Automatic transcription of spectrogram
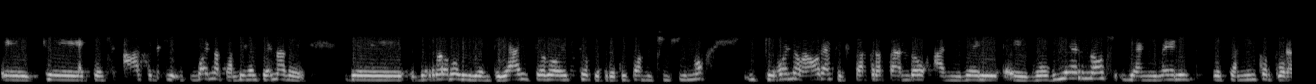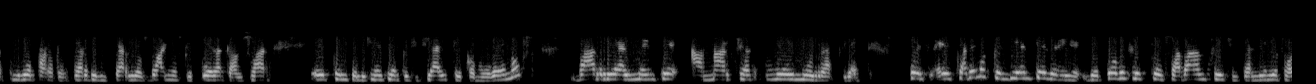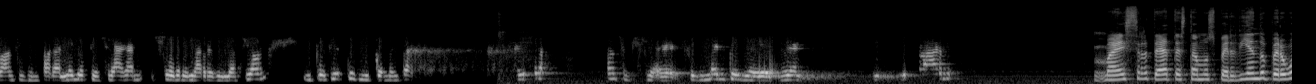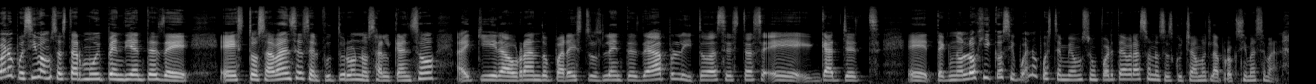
que pues hace, bueno, también el tema de de, robo de identidad y todo esto que preocupa muchísimo y que bueno ahora se está tratando a nivel eh, gobiernos y a nivel pues, también corporativo para tratar de evitar los daños que pueda causar esta inteligencia artificial que como vemos va realmente a marchas muy muy rápidas pues estaremos pendientes de, de, todos estos avances y también los avances en paralelo que se hagan sobre la regulación. Y pues este es mi comentario. Segmentos de, Maestra Tea, te estamos perdiendo, pero bueno, pues sí, vamos a estar muy pendientes de estos avances. El futuro nos alcanzó. Hay que ir ahorrando para estos lentes de Apple y todas estas eh, gadgets eh, tecnológicos. Y bueno, pues te enviamos un fuerte abrazo. Nos escuchamos la próxima semana.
